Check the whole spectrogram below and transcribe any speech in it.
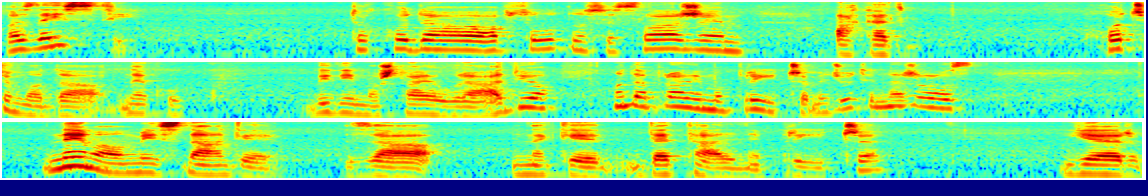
Pa Vas da isti. Tako da, apsolutno se slažem, a kad hoćemo da nekog vidimo šta je uradio, onda pravimo priče. Međutim, nažalost, nemamo mi snage za neke detaljne priče, jer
